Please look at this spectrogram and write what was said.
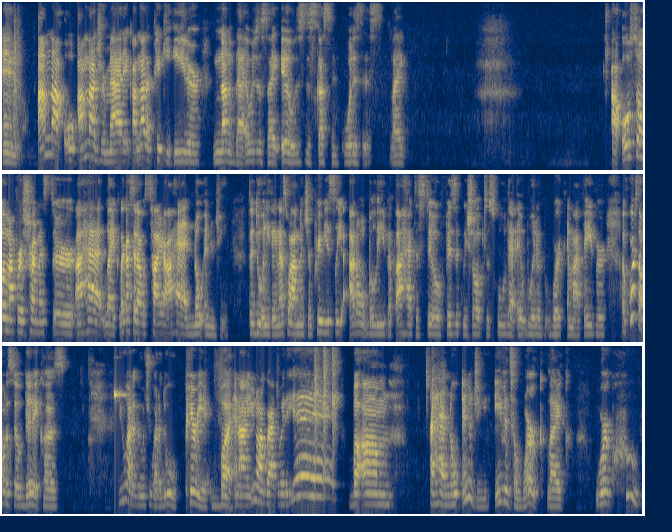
and I'm not I'm not dramatic. I'm not a picky eater. None of that. It was just like, ew, this is disgusting. What is this? Like I also in my first trimester, I had like like I said, I was tired. I had no energy to do anything. That's why I mentioned previously, I don't believe if I had to still physically show up to school that it would have worked in my favor. Of course, I would have still did it because you got to do what you got to do, period. But, and I, you know, I graduated, yay! But, um, I had no energy even to work. Like, work, who?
